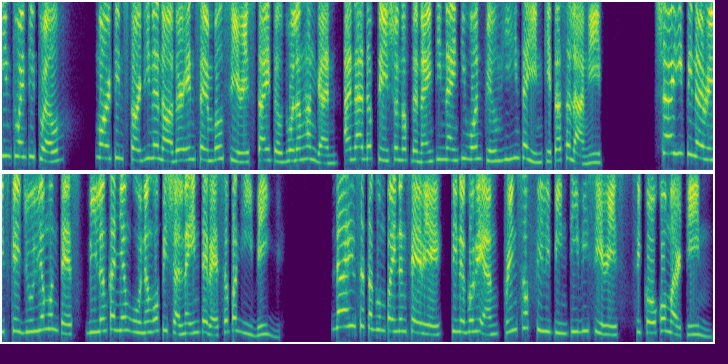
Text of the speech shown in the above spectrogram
In 2012, Martin starred in another ensemble series titled Walang Hanggan, an adaptation of the 1991 film Hihintayin Kita sa Langit. Siya ay ipinaraise kay Julia Montes bilang kanyang unang opisyal na interes sa pag-ibig. Dahil sa tagumpay ng serye, tinaguri ang Prince of Philippine TV series si Coco Martin.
